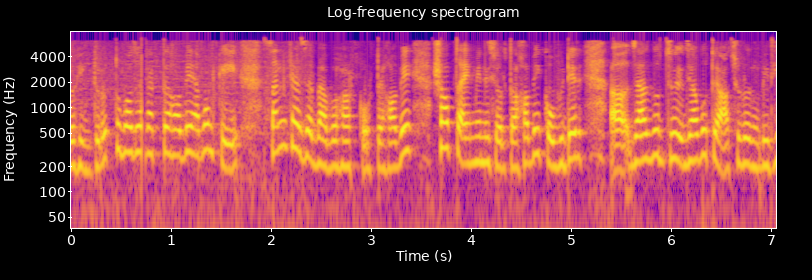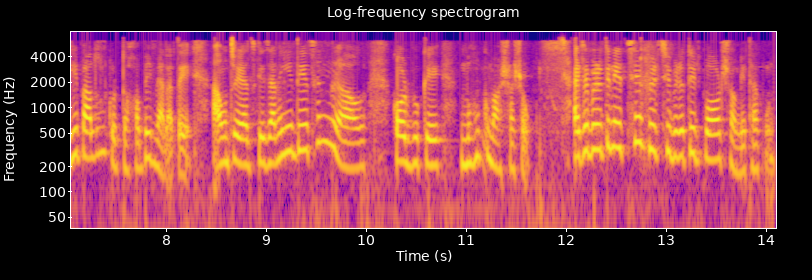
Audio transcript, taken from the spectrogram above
দৈহিক দূরত্ব বজায় রাখতে হবে, এমনকি স্যানিটাইজার ব্যবহার করতে হবে। সব সবটাই মেনে চলতে হবে। কোভিডের যাবতীয় আচরণ বিধি পালন করতে হবে মেলাতে। এমনটাই আজকে জানিয়ে দিয়েছেন করবুকে মহকুমা শাসক। একটা বিরতি নিচ্ছে, ফিরছি বিরতির পর সঙ্গে থাকুন।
